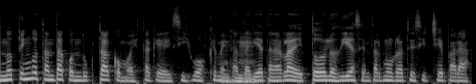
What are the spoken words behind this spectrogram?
no tengo tanta conducta como esta que decís vos, que me encantaría tenerla de todos los días, sentarme un rato y decir, che, para,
